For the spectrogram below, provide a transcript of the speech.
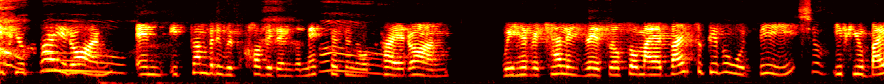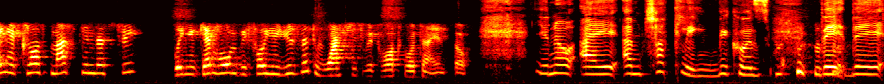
if you try it on oh. and it's somebody with COVID and the next person will try it on, we have a challenge there. So, so my advice to people would be, Sure. if you're buying a cloth mask in the street, when you get home before you use it, wash it with hot water and soap. You know, I am chuckling because they they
